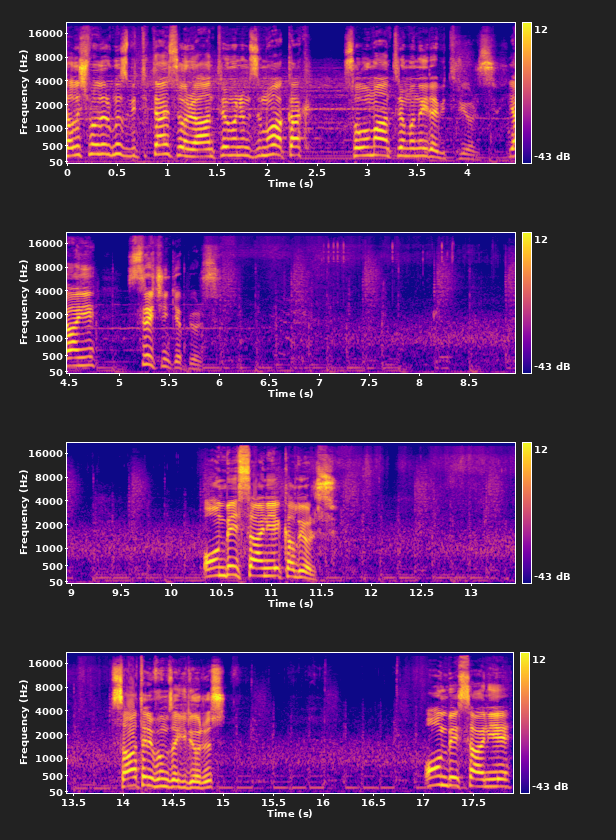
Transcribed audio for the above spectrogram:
Çalışmalarımız bittikten sonra antrenmanımızı muhakkak soğuma antrenmanıyla bitiriyoruz. Yani stretching yapıyoruz. 15 saniye kalıyoruz. Sağ tarafımıza gidiyoruz. 15 saniye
